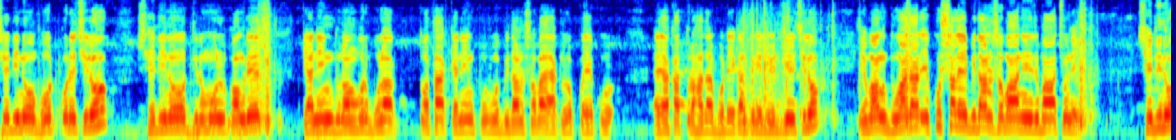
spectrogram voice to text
সেদিনও ভোট করেছিল। সেদিনও তৃণমূল কংগ্রেস, ক্যানিং দু নম্বর ব্লক তথা ক্যানিং পূর্ব বিধানসভা এক লক্ষ একু, একাত্তর হাজার ভোটে এখান থেকে লিড দিয়েছিল এবং দু হাজার একুশ সালে বিধানসভা নির্বাচনে সেদিনও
